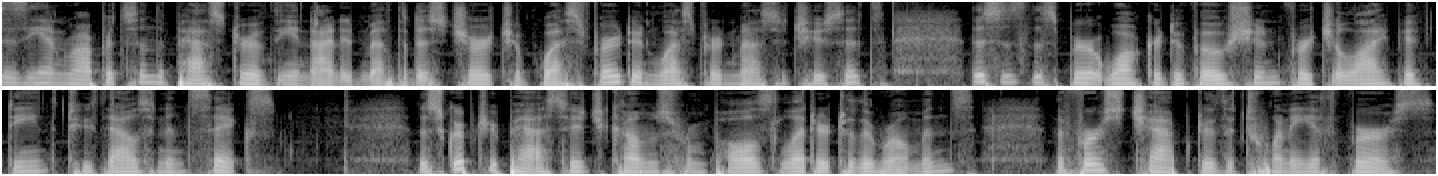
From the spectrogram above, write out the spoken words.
is Ann Robertson, the pastor of the United Methodist Church of Westford in Westford, Massachusetts. This is the Spirit Walker devotion for July 15th, 2006. The scripture passage comes from Paul's letter to the Romans, the first chapter, the 20th verse.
